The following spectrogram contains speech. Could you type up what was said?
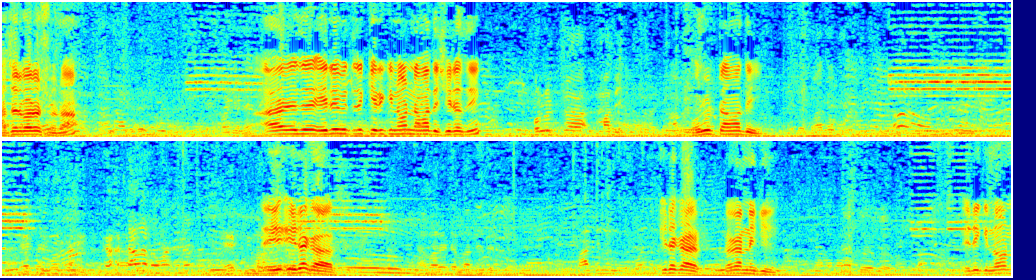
হাজার বারোশো না? আর এই যে এর ভিতরে কে কি নন আমাদের সিরাজি? হলুদটা আমাদের এটা কার? এটা কার? কাকার নাকি? এটা কি নন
